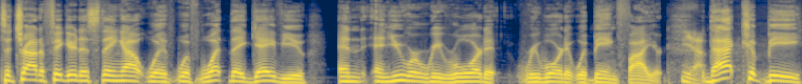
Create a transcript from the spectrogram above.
to try to figure this thing out with, with what they gave you and and you were rewarded rewarded with being fired. Yeah. That could be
